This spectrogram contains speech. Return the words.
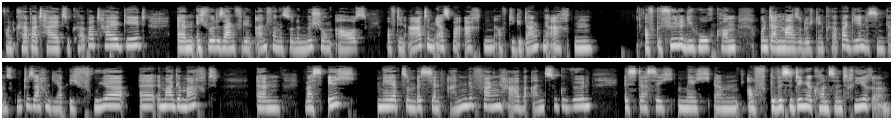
von Körperteil zu Körperteil geht. Ähm, ich würde sagen, für den Anfang ist so eine Mischung aus auf den Atem erstmal achten, auf die Gedanken achten, auf Gefühle, die hochkommen und dann mal so durch den Körper gehen. Das sind ganz gute Sachen, die habe ich früher äh, immer gemacht. Ähm, was ich mir jetzt so ein bisschen angefangen habe anzugewöhnen, ist, dass ich mich ähm, auf gewisse Dinge konzentriere.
